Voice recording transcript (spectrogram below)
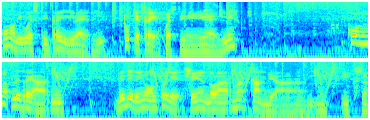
uno di questi tre livelli tutti e tre questi livelli con le tre armi. Vedete inoltre che scegliendo l'arma cambia mm, X.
